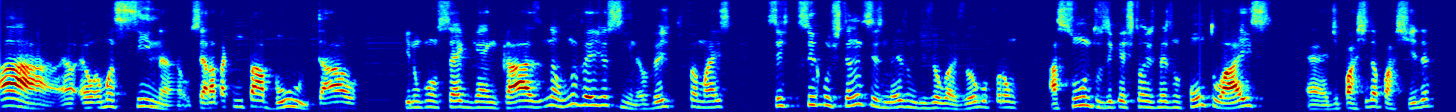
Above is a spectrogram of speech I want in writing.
ah, é, é uma sina, o Ceará tá com um tabu e tal, que não consegue ganhar em casa. Não, não vejo assim? Eu vejo que foi mais circunstâncias mesmo de jogo a jogo, foram assuntos e questões mesmo pontuais é, de partida a partida.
